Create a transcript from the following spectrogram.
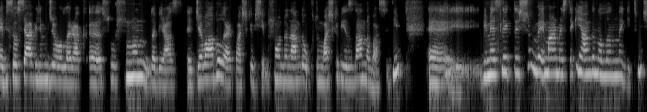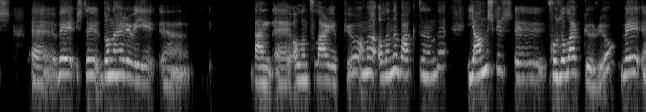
E, bir sosyal bilimci olarak e, sorusunun da biraz e, cevabı olarak başka bir şey. Bu son dönemde okuduğum başka bir yazıdan da bahsedeyim. E, bir meslektaşım Marmaris'teki yangın alanına gitmiş. E, ve işte Donna Haraway'i e, ben e, alıntılar yapıyor ama alana baktığında yanlış bir e, kozalak görüyor ve e,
